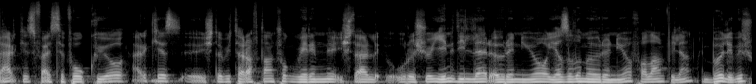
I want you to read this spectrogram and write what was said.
Herkes felsefe okuyor. Herkes e, işte bir taraftan çok verimli işlerle uğraşıyor. Yeni diller öğreniyor, yazılım öğreniyor falan filan. Böyle bir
